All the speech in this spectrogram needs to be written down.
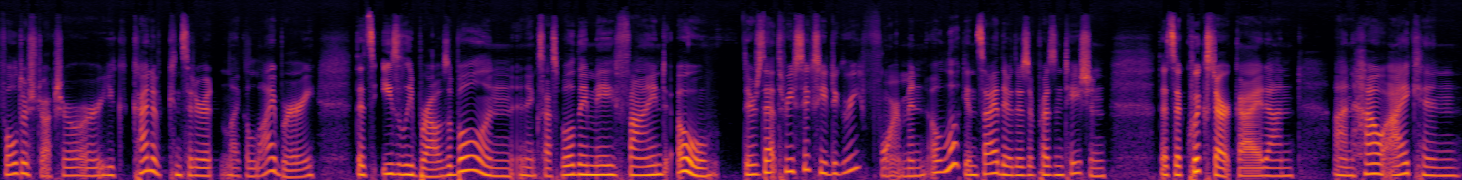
folder structure, or you could kind of consider it like a library that's easily browsable and, and accessible, they may find, oh, there's that 360 degree form. And oh, look, inside there, there's a presentation that's a quick start guide on, on how I can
